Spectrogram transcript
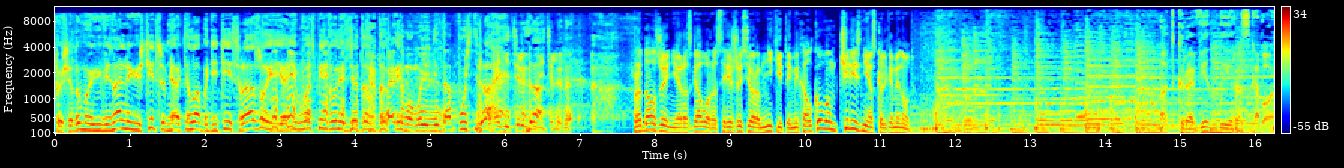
то есть, я думаю, ювенальная юстиция у меня отняла бы детей сразу, и они бы воспитывались где-то... Поэтому мы ее не допустим, дорогие телезрители. Продолжение разговора с режиссером Никитой Михалковым через несколько минут. Откровенный разговор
